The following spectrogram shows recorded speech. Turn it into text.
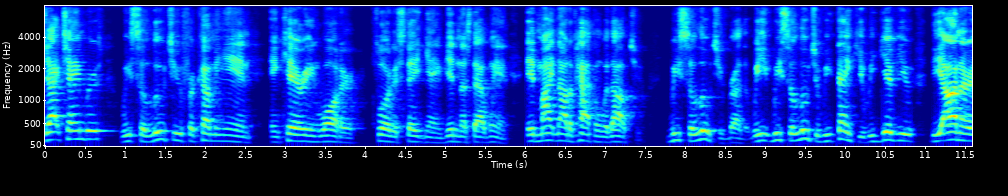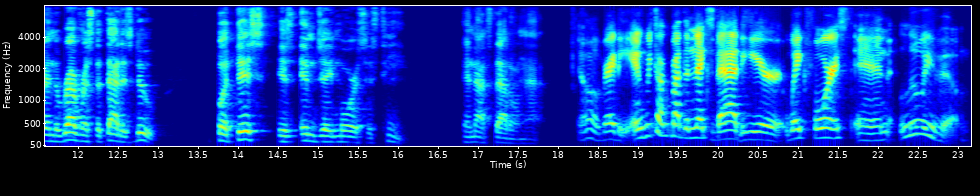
Jack Chambers, we salute you for coming in and carrying water Florida State game, getting us that win. It might not have happened without you. We salute you, brother. We we salute you. We thank you. We give you the honor and the reverence that that is due. But this is MJ Morris's team, and that's that on that. Alrighty, and we talk about the next bad here: Wake Forest and Louisville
